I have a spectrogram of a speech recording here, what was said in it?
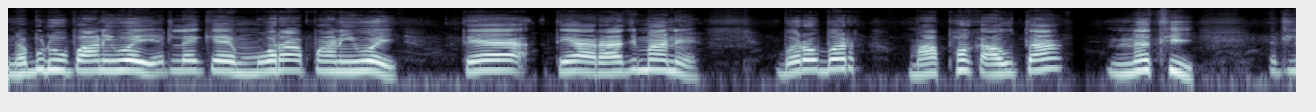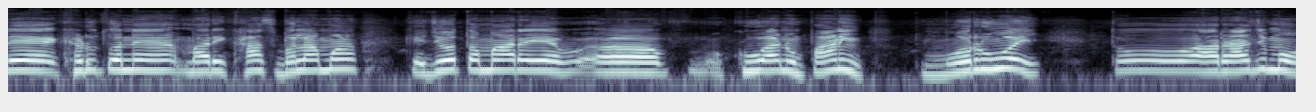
નબળું પાણી હોય એટલે કે મોરા પાણી હોય, તે તે આ રાજમાને બરાબર માફક આવતા નથી. એટલે ખેડૂતોને મારી ખાસ ભલામણ કે જો તમારે કૂવાનું પાણી મોરું હોય તો આ રાજમો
